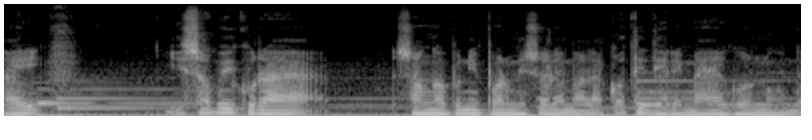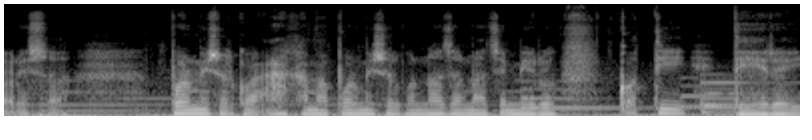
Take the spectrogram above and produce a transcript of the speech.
है? यी सबै कुरासँग पनि परमेश्वरले मलाई कति धेरै माया गर्नुहुँदो रहेछ। परमेश्वरको आँखामा परमेश्वरको नजरमा चाहिँ मेरो कति धेरै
